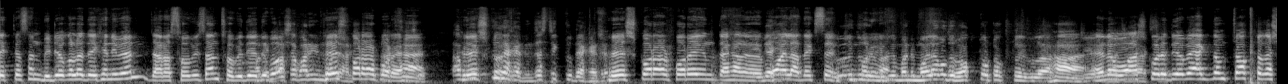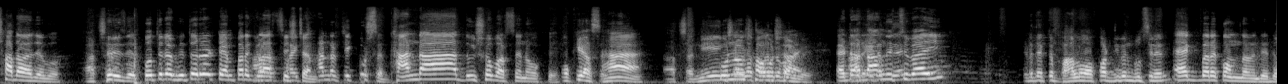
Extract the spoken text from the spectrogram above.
দেখতেছেন ভিডিও কলে দেখে নেবেন। যারা ছবি চান ছবি দিয়ে দিব। মধ্যে ফ্রেশ করার পরে হ্যাঁ। ওয়াশ করে। হ্যাঁ, একদম সাদা প্রতিটা ভিতরে ঠান্ডা ওকে ওকে আছে? হ্যাঁ। আচ্ছা দাম দিচ্ছি ভাই এটাতে ভালো অফার দিবেন একবারে কম দামে দিয়ে দেব।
